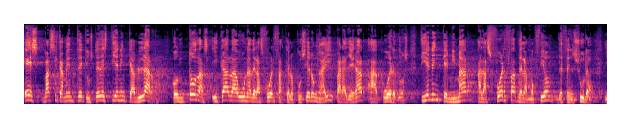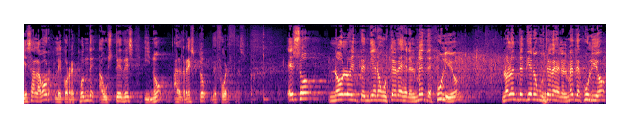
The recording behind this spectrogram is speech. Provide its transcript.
es básicamente que ustedes tienen que hablar con todas y cada una de las fuerzas que los pusieron ahí para llegar a acuerdos. Tienen que mimar a las fuerzas de la moción de censura y esa labor le corresponde a ustedes y no al resto de fuerzas. Eso no lo entendieron ustedes en el mes de julio, no lo entendieron ustedes en el mes de julio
